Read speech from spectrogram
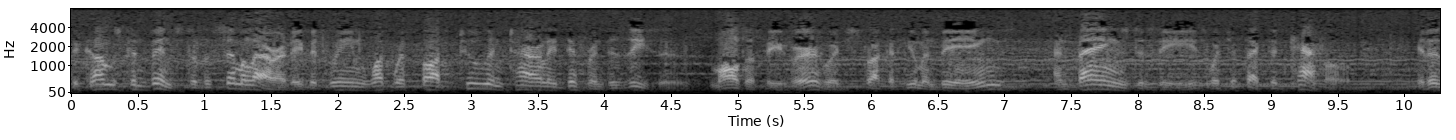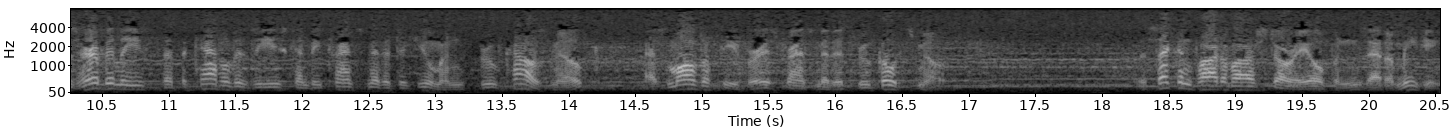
becomes convinced of the similarity between what were thought two entirely different diseases Malta fever, which struck at human beings, and Bang's disease, which affected cattle. It is her belief that the cattle disease can be transmitted to humans through cow's milk, as Malta fever is transmitted through goat's milk. The second part of our story opens at a meeting.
